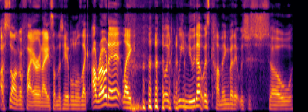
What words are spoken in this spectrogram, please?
a song of fire and ice on the table and was like i wrote it like like we knew that was coming, but it was just so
